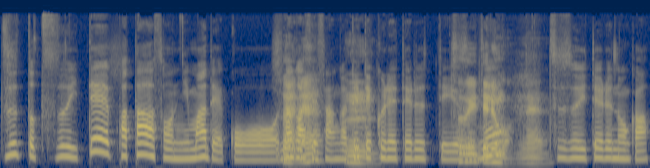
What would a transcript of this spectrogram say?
ずっと続いてパターソンにまでこう永瀬さんが出てくれてるっていう、ね続いてるもんね。続いてるのが。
